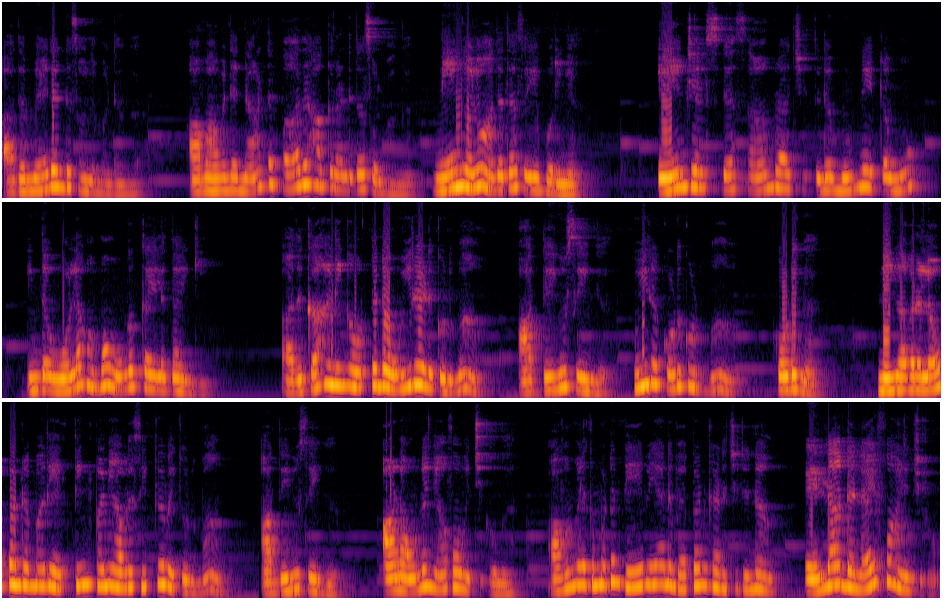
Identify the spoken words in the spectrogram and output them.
அதை மேடன்னு சொல்ல மாட்டாங்க. அவன் அவனோட நாட்டை பாதுகாக்கிறான்னு தான் சொல்லுவாங்க நீங்களும் அதை தான் செய்ய போறீங்க. ஏஞ்சல்ஸ்ட சாம்ராஜ்யத்தோட முன்னேற்றமும் இந்த உலகமும் உங்க கையில தான் இங்கே அதுக்காக நீங்க ஒருத்தனை உயிரை எடுக்கணுமா? அதையும் செய்யுங்க. உயிரை கொடுக்கணுமா? கொடுங்க. நீங்க அவரை லவ் பண்ற மாதிரி ஆக்டிங் பண்ணி அவரை சிக்க வைக்கணுமா? அதையும் செய்யுங்க. ஆனா ஒண்ணு ஞாபகம் வச்சுக்கோங்க. அவங்களுக்கு மட்டும் தேவையான வெப்பன் கிடைச்சிட்டுன்னா எல்லாரோட லைஃப்பும் அழிஞ்சிரும்.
